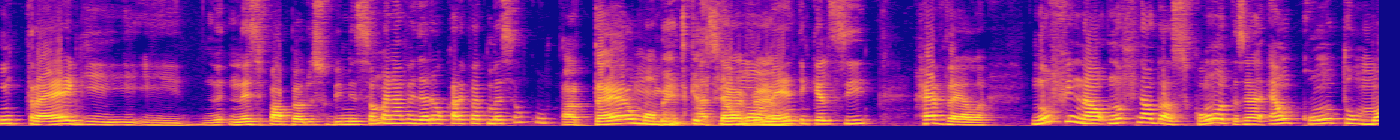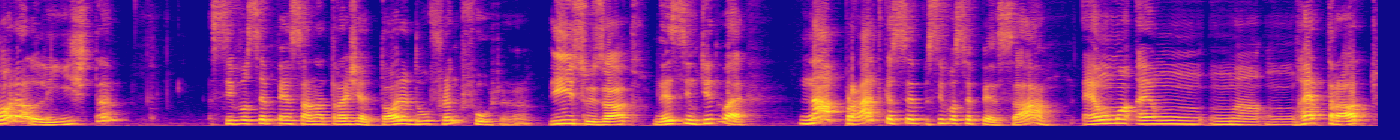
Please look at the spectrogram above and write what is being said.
entregue e, e nesse papel de submissão, mas na verdade é o cara que vai comer seu cu. Até o momento que ele se Até o revela. momento em que ele se revela. No final, no final das contas, é, é um conto moralista se você pensar na trajetória do Frankfurter, né? Isso, exato. Nesse sentido, é. Na prática, se, se você pensar, é, uma, é um, uma- um retrato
